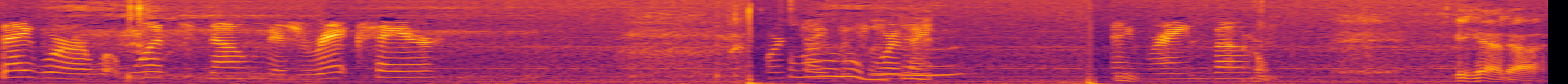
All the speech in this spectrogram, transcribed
they were once known as Rexair. Weren't Oh, they I don't know before about they that. named Rainbow? We had a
